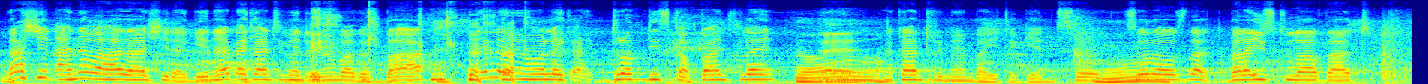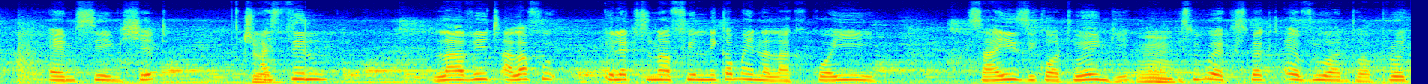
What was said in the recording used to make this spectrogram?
That shit, I never had that shit again. I, can't even remember the bar. Remember like I dropped this punchline. Oh. Eh. I can't remember it again. So, mm. so that was that. But I used to love that MCing shit. true. I still love it. Alafu ile kitu na feel ni kama inalak kwa hii saa hizi kwa watu wengi Mm. is people expect everyone to approach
